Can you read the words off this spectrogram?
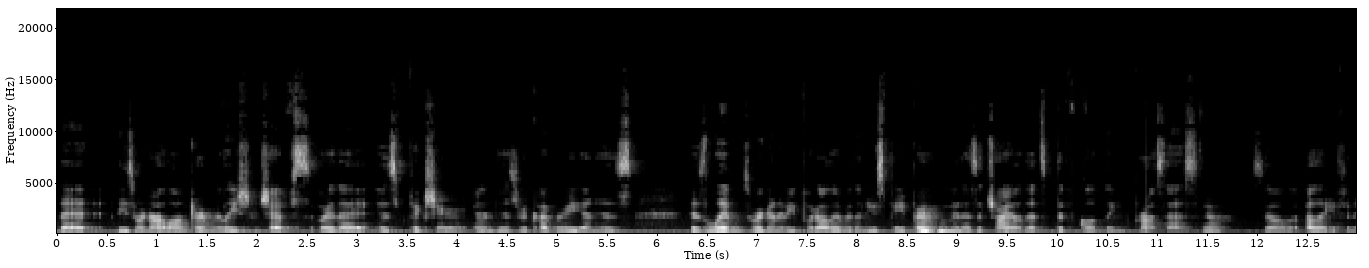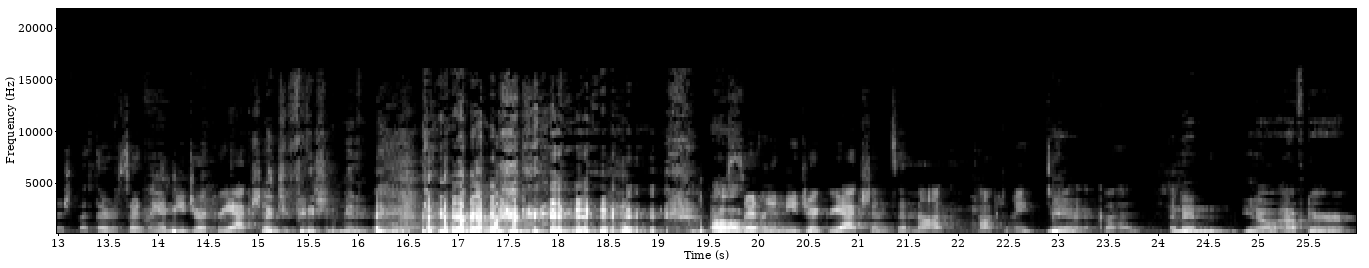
that these were not long-term relationships, or that his picture and his recovery and his his limbs were going to be put all over the newspaper. Mm-hmm. And as a child, that's a difficult thing to process. Yeah. So I'll let you finish, but there's certainly a knee jerk reaction. let you finish in a minute. there's um, certainly a knee jerk reaction to not talk to me. Yeah. Go ahead. And then, you know, after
